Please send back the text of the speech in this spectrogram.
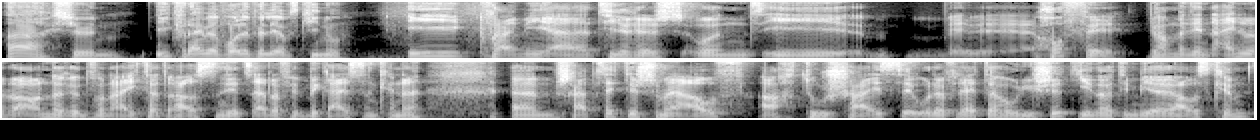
ah, schön. Ich freue mich auf alle Fälle aufs Kino. Ich freue mich auch tierisch und ich äh, hoffe, wir haben ja den einen oder anderen von euch da draußen jetzt auch dafür begeistern können. Ähm, schreibt euch das schon mal auf. Ach du Scheiße oder vielleicht der Holy Shit, je nachdem wie er rauskommt.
